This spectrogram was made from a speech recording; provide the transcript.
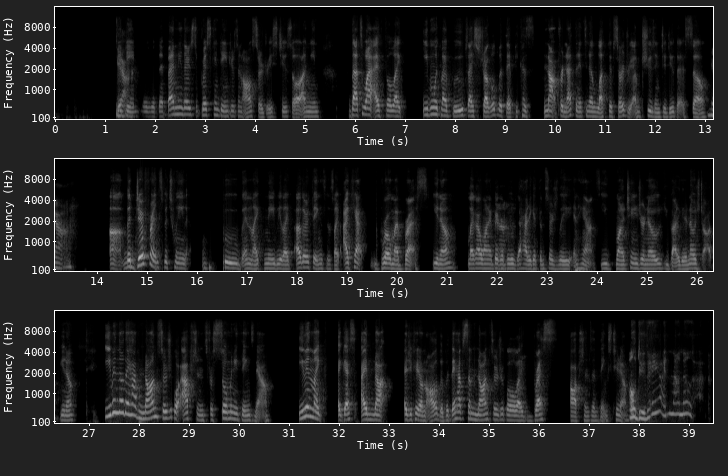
yeah. dangerous with it. But i mean there's risk and dangers in all surgeries too. So i mean that's why i feel like even with my boobs i struggled with it because not for nothing it's an elective surgery. I'm choosing to do this so. Yeah um the difference between boob and like maybe like other things is like i can't grow my breasts you know like I wanted bigger boobs, I had to get them surgically enhanced. You want to change your nose, you got to get a nose job, you know? Even though they have non-surgical options for so many things now. Even like I guess I'm not educated on all of it, but they have some non-surgical like breast options and things too now. Oh, do they? I did not know that.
